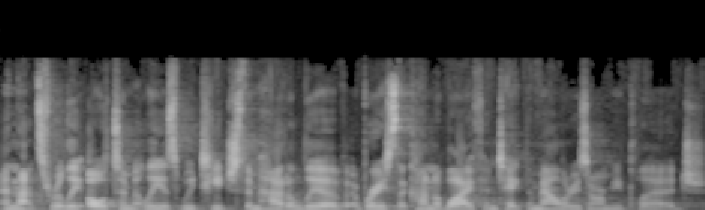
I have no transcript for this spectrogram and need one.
And that's really ultimately as we teach them how to live a bracelet kind of life and take the Mallory's Army Pledge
